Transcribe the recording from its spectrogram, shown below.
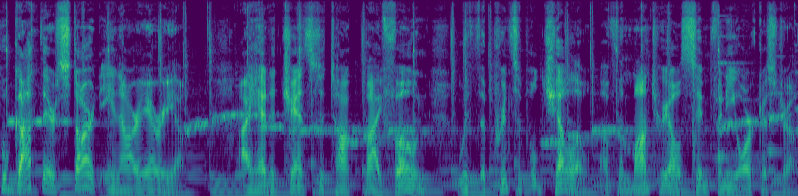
who got their start in our area. I had a chance to talk by phone with the principal cello of the Montreal Symphony Orchestra.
